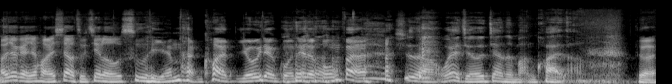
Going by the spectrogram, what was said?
而且感觉好像西雅图建楼速度也蛮快的，有一点国内的风范。是的，我也觉得建的蛮快的。对，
